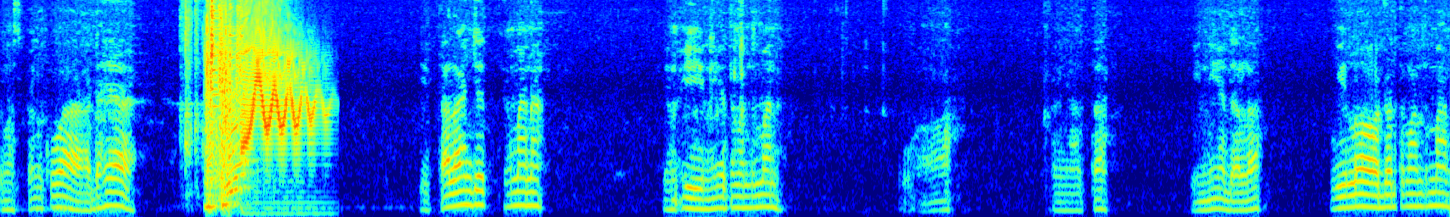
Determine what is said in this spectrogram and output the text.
Masukkan ke wadah ya. Kita lanjut yang mana? Yang ini ya teman-teman. Wah ternyata ini adalah Willoder teman-teman.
